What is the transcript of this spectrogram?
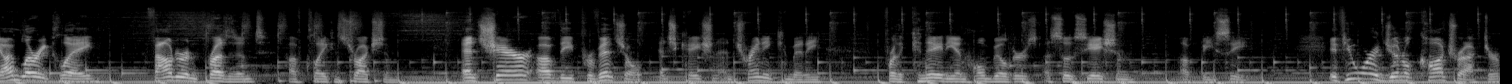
I'm Larry Clay, founder and president of Clay Construction, and chair of the Provincial Education and Training Committee for the Canadian Home Builders Association of BC. If you are a general contractor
